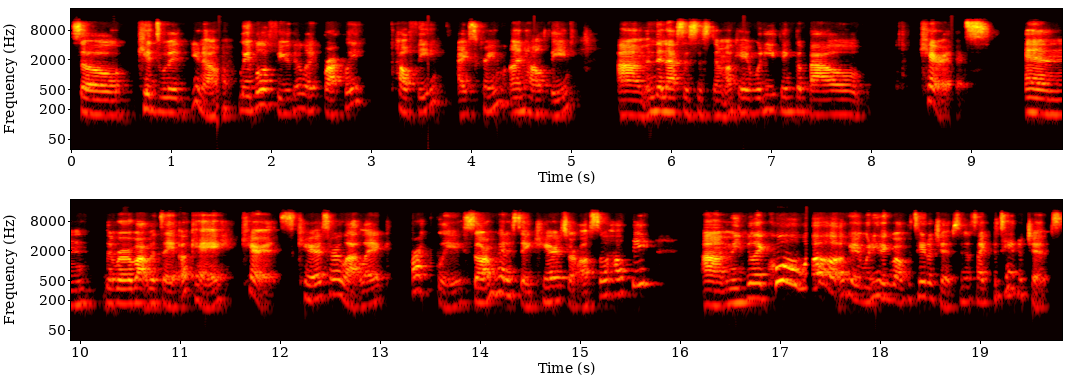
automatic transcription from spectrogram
So kids would, you know, label a few. They're like broccoli, healthy, ice cream, unhealthy. Um, and then ask the system, okay, what do you think about carrots? And the robot would say, okay, carrots. Carrots are a lot like broccoli. So I'm going to say carrots are also healthy. Um, and you'd be like, cool, whoa, okay, what do you think about potato chips? And it's like potato chips.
